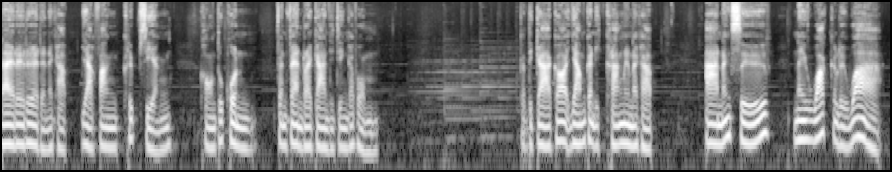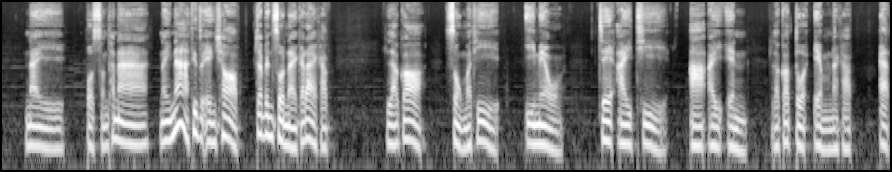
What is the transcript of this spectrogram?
ได้เรื่อยๆเลยนะครับ อยากฟังคลิปเสียงของทุกคนแฟนๆ รายการจริง ๆ ครับผม กติกาก็ย้ำกันอีกครั้งหนึ่งนะครับ อ่านหนังสือ ในวรรคหรือว่า ในบทสนทนาในหน้าที่ตัวเองชอบ จะเป็นส่วนไหนก็ได้ครับ แล้วก็ส่งมาที่อีเมล jitrin แล้วก็ตัว m นะครับ at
